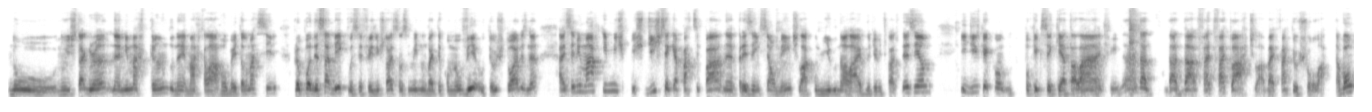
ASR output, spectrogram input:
no, no Instagram, né, me marcando, né, marca lá, arroba Italo Marcili, para eu poder saber que você fez um story, senão simplesmente não vai ter como eu ver o teu stories, né? Aí você me marca e me diz que você quer participar, né, presencialmente lá comigo na live no dia 24 de dezembro e diz que, por que, que você quer estar tá lá, enfim, dá, dá, dá, faz, faz tua arte lá, vai, faz teu show lá, tá bom?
